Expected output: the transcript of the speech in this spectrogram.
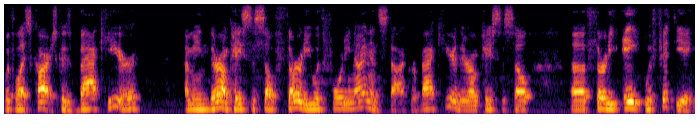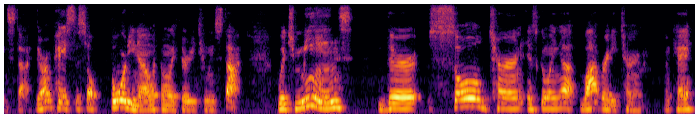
with less cars because back here, I mean, they're on pace to sell 30 with 49 in stock, or back here, they're on pace to sell uh, 38 with 58 in stock. They're on pace to sell 40 now with only 32 in stock, which means their sold turn is going up, lot ready turn. Okay.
